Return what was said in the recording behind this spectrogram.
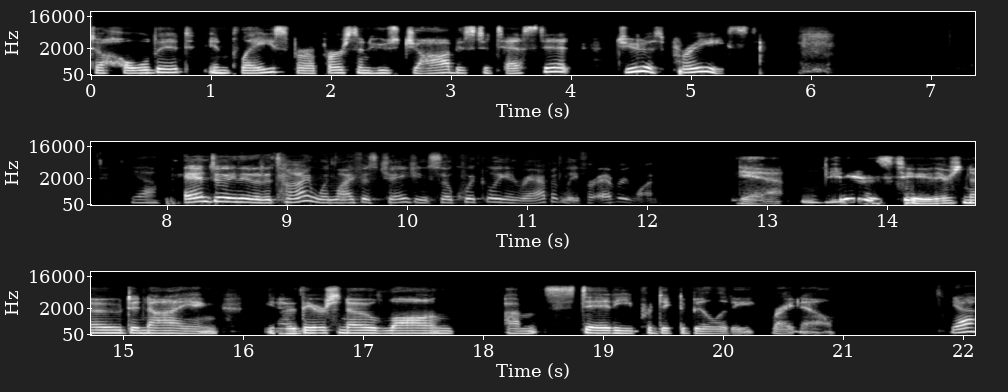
to hold it in place for a person whose job is to test it. Judas Priest. Yeah. And doing it at a time when life is changing so quickly and rapidly for everyone. Yeah, mm-hmm. it is too. There's no denying, you know, there's no long, um, steady predictability right now. Yeah.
